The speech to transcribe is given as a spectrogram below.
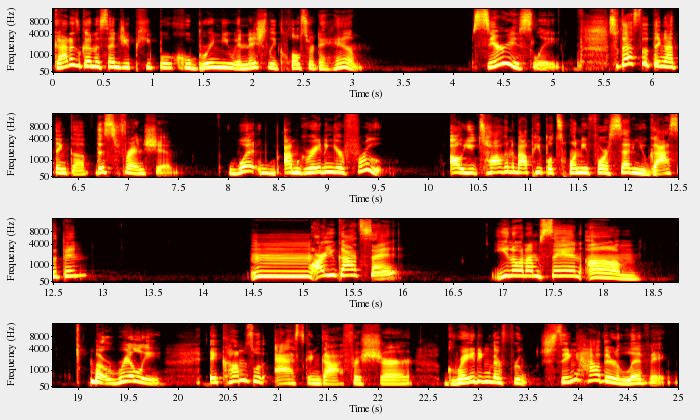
God is going to send you people who bring you initially closer to him. Seriously. So that's the thing I think of this friendship. What I'm grading your fruit. Oh, you talking about people 24 7, you gossiping? Mm, are you God sent? You know what I'm saying? Um, But really, it comes with asking God for sure, grading their fruit, seeing how they're living.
